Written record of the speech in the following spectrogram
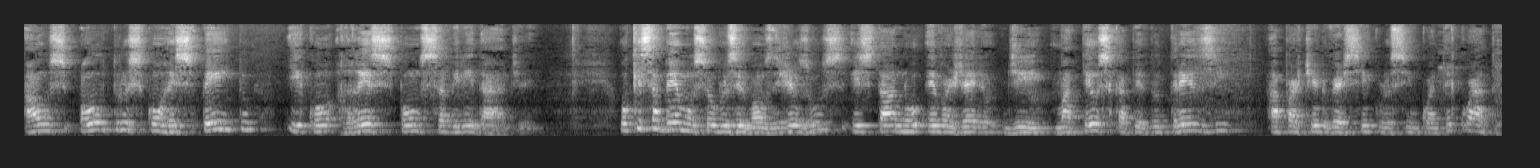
aos outros com respeito e com responsabilidade. O que sabemos sobre os irmãos de Jesus está no Evangelho de Mateus, capítulo 13, a partir do versículo 54.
